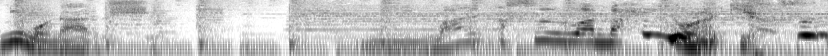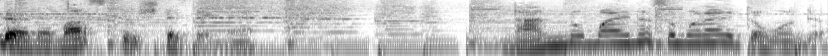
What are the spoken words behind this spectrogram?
にもなるし、うんマイナスはないような気がするんだよねマスクしててね何のマイナスもないと思うんだよ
